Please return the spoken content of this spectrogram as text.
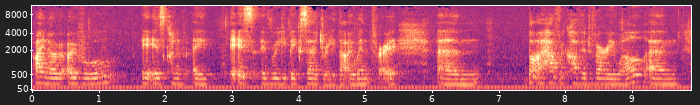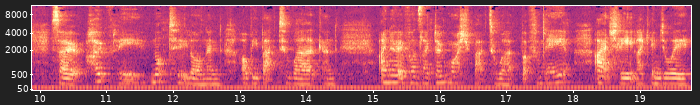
I know overall it is kind of a it is a really big surgery that I went through. Um, but I have recovered very well. Um, so hopefully not too long and I'll be back to work and I know everyone's like don't rush back to work but for me I actually like enjoy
